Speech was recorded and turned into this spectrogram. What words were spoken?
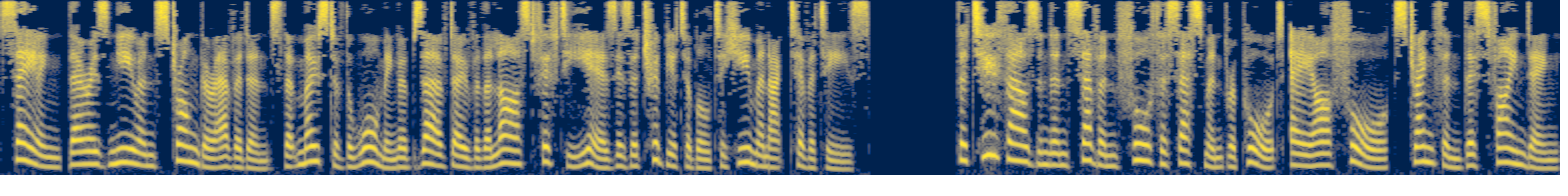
saying there is new and stronger evidence that most of the warming observed over the last 50 years is attributable to human activities. The 2007 Fourth Assessment Report AR4 strengthened this finding.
